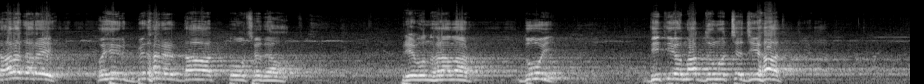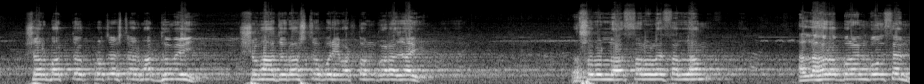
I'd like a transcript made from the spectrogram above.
দ্বারে দ্বারে বহির বিধানের দাঁত পৌঁছে দেওয়া। প্রিয় বন্ধুরা আমার, দুই, দ্বিতীয় মাধ্যম হচ্ছে জিহাদ। সর্বাত্মক প্রচেষ্টার মাধ্যমেই সমাজ ও রাষ্ট্র পরিবর্তন করা যায়। রসুল্লাহ সাল্লাহ সাল্লাম আল্লাহ রব্বুল্লাহ বলছেন,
